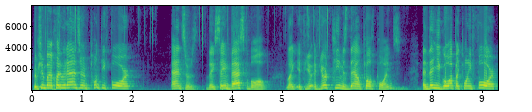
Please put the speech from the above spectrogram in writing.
Reb ben Yochai would answer him 24 answers. They say in basketball, like if your if your team is down 12 points and then you go up by 24,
